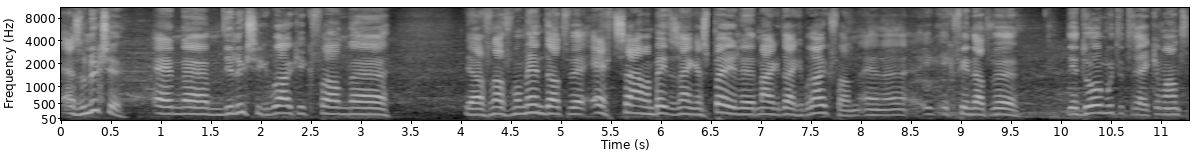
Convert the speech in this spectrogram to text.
dat is een luxe. En ehm, die luxe gebruik ik van... eh, ja, vanaf het moment dat we echt samen beter zijn gaan spelen, maak ik daar gebruik van. En ik, ik vind dat we dit door moeten trekken. Want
